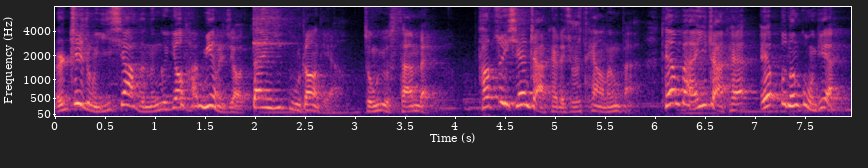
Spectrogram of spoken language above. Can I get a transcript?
而这种一下子能够要它命的叫单一故障点啊，总共有三百个。它最先展开的就是太阳能板，太阳板一展开，哎，不能供电，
